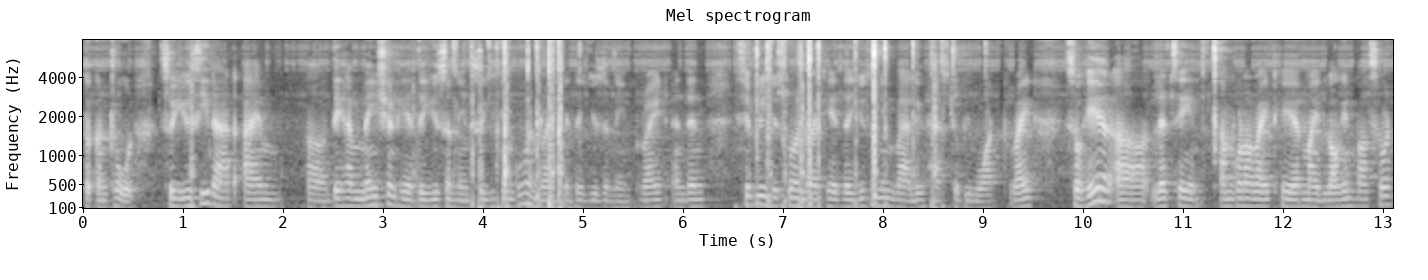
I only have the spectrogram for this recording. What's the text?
the control. So you see that i'm uh, they have mentioned here the username. So you can go and write here the username right? And then simply just go and write here the username value has to be what right? So here uh, let's say I'm gonna write here my login password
